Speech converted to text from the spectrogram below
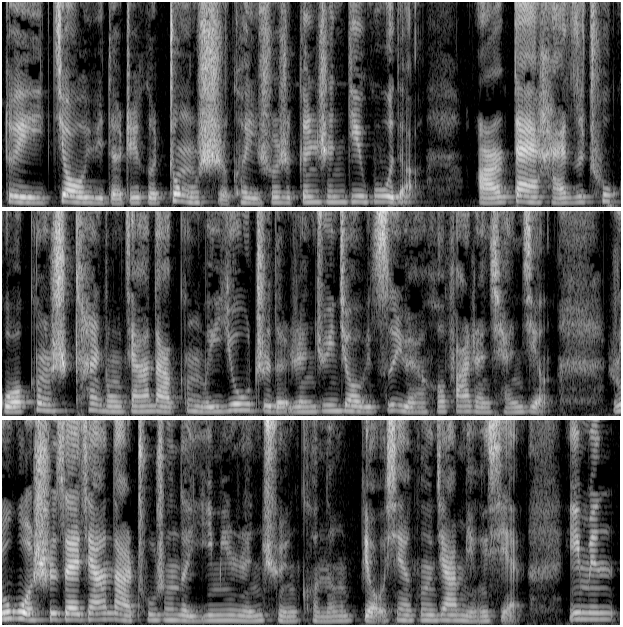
对教育的这个重视可以说是根深蒂固的，而带孩子出国更是看重加拿大更为优质的人均教育资源和发展前景。如果是在加拿大出生的移民人群，可能表现更加明显，因为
